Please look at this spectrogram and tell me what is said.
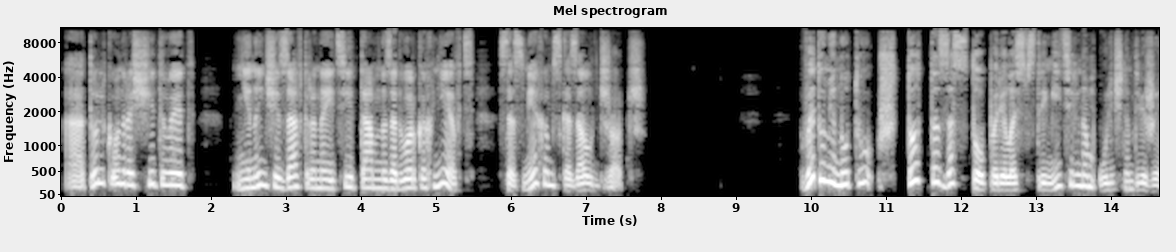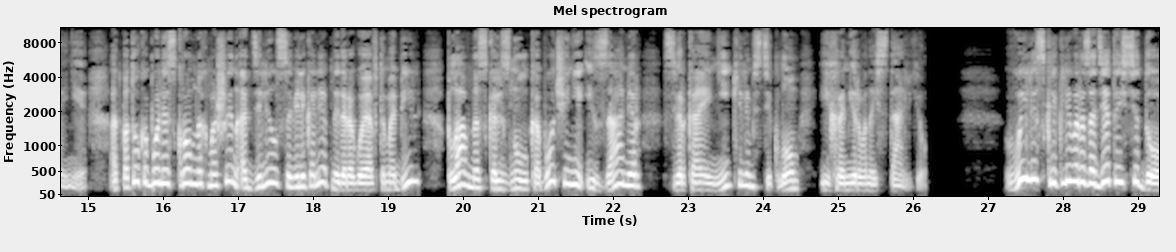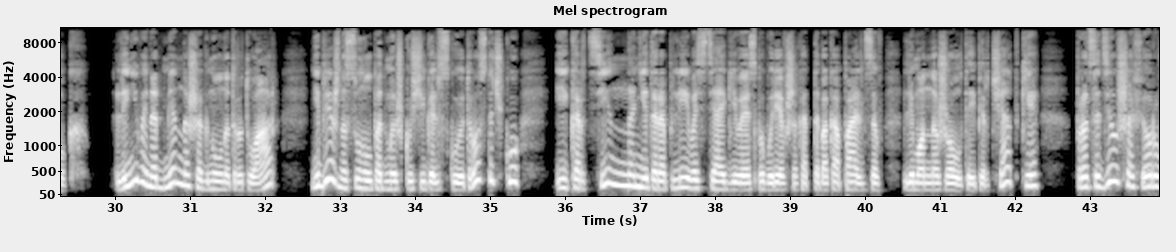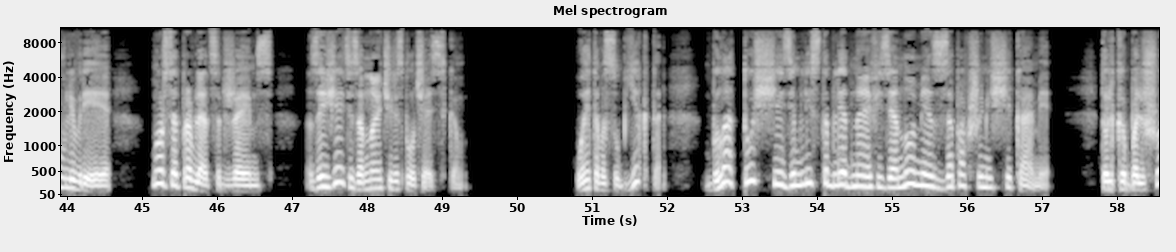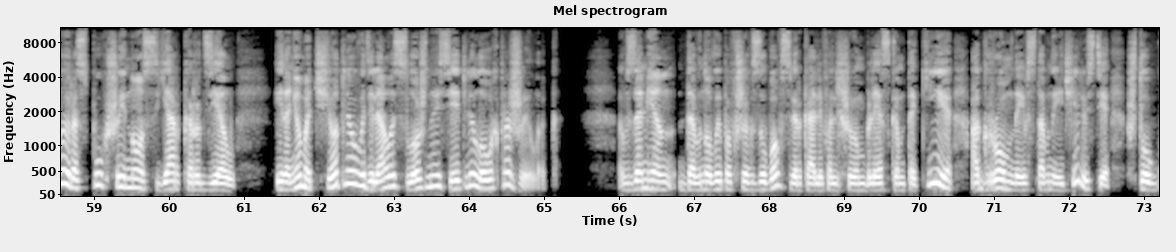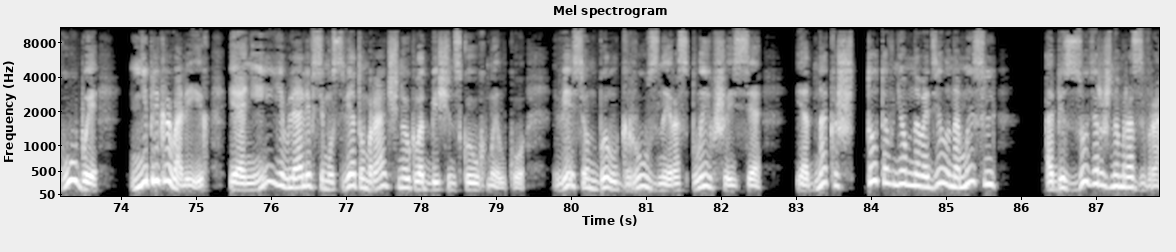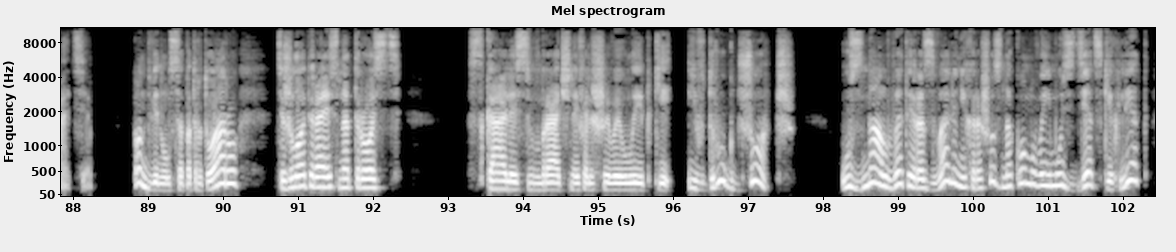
А только он рассчитывает не нынче-завтра найти там на задворках нефть, — со смехом сказал Джордж. В эту минуту что-то застопорилось в стремительном уличном движении. От потока более скромных машин отделился великолепный дорогой автомобиль, плавно скользнул к обочине и замер, сверкая никелем, стеклом и хромированной сталью. Вылез крикливо разодетый седок, лениво и надменно шагнул на тротуар, небрежно сунул под мышку щегольскую тросточку и, картинно, неторопливо стягивая с побуревших от табака пальцев лимонно-желтые перчатки, процедил шоферу в ливрее. «Можете отправляться, Джеймс. Заезжайте за мной через полчасика». У этого субъекта была тощая землисто-бледная физиономия с запавшими щеками. Только большой распухший нос ярко рдел, и на нем отчетливо выделялась сложная сеть лиловых прожилок. Взамен давно выпавших зубов сверкали фальшивым блеском такие огромные вставные челюсти, что губы не прикрывали их, и они являли всему свету мрачную кладбищенскую ухмылку. Весь он был грузный, расплывшийся, и, однако, что-то в нем наводило на мысль о безудержном разврате. Он двинулся по тротуару, тяжело опираясь на трость, скались в мрачной фальшивой улыбке, и вдруг Джордж узнал в этой развалине хорошо знакомого ему с детских лет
